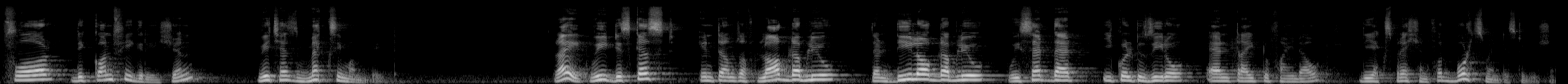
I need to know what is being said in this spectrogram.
for the configuration which has maximum weight. Right, we discussed in terms of log w, then d log w, we set that equal to 0 and tried to find out the expression for Boltzmann distribution.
